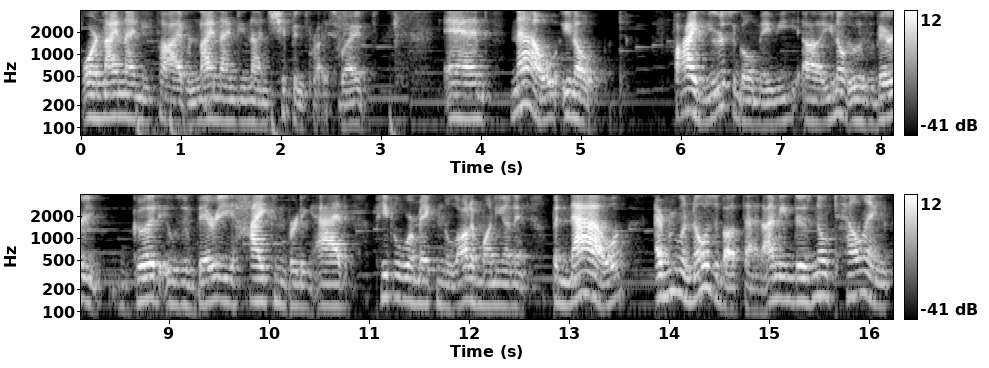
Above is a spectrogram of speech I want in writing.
or nine ninety five or nine ninety nine shipping price, right? And now you know five years ago maybe uh, you know it was very good. It was a very high converting ad. People were making a lot of money on it. But now everyone knows about that. I mean there's no telling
